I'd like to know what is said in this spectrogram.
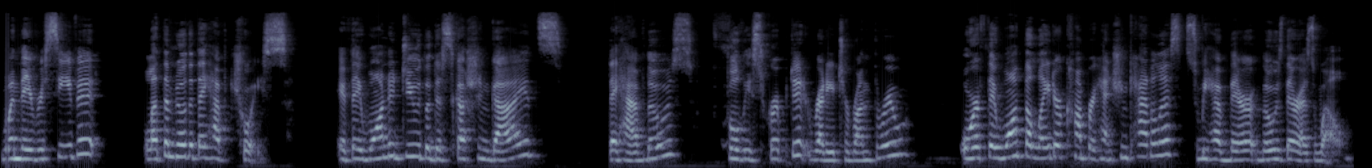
When they receive it, let them know that they have choice. If they want to do the discussion guides, they have those fully scripted, ready to run through. Or if they want the lighter comprehension catalysts, we have there those there as well.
